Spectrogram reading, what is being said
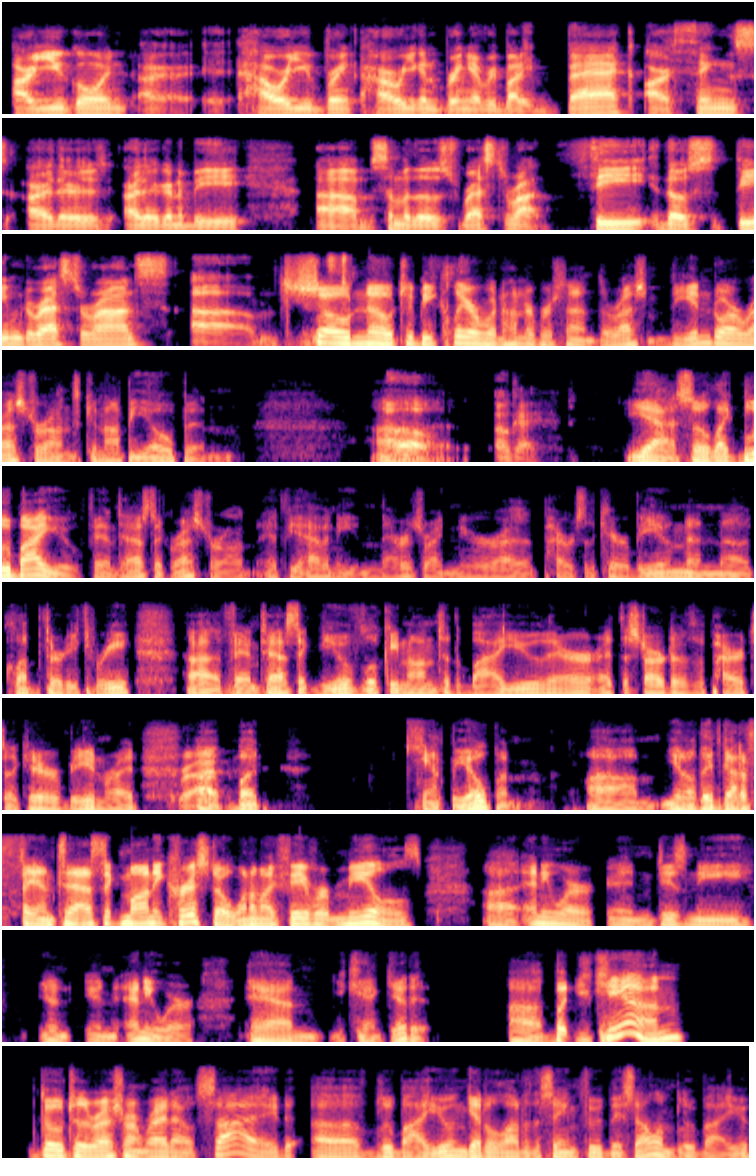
are you going are, how are you bring how are you going to bring everybody back are things are there are there going to be um, some of those restaurant the those themed restaurants um So no, to be clear, one hundred percent, the rest the indoor restaurants cannot be open. Uh, Oh. okay yeah. So like Blue Bayou, fantastic restaurant. If you haven't eaten there, it's right near uh, Pirates of the Caribbean and uh, Club Thirty Three. Uh, fantastic view of looking onto the bayou there at the start of the Pirates of the Caribbean ride. Uh, right but can't be open. Um, you know, they've got a fantastic Monte Cristo, one of my favorite meals uh, anywhere in Disney, in, in anywhere, and you can't get it. Uh, but you can go to the restaurant right outside of Blue Bayou and get a lot of the same food they sell in Blue Bayou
